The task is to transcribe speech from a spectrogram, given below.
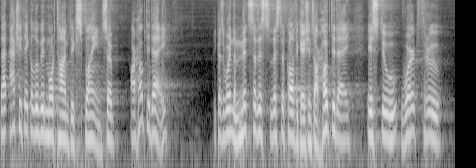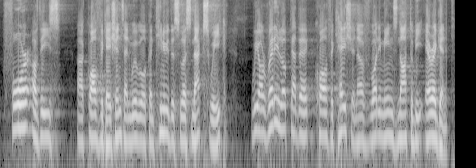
that actually take a little bit more time to explain. So, our hope today, because we're in the midst of this list of qualifications, our hope today is to work through four of these uh, qualifications, and we will continue this list next week. We already looked at the qualification of what it means not to be arrogant.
